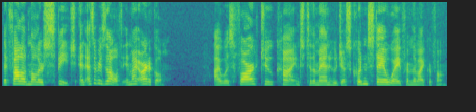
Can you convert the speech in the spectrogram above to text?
that followed Mueller's speech, and as a result, in my article, I was far too kind to the man who just couldn't stay away from the microphone.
